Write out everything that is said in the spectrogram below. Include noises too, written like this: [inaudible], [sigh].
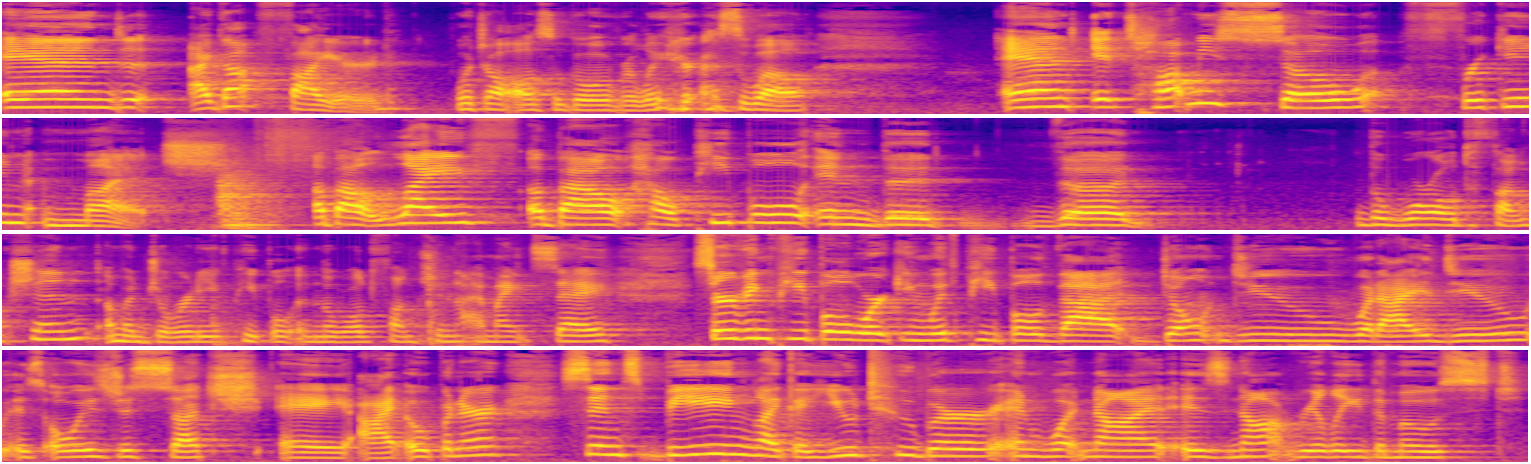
and I got fired, which I'll also go over [laughs] later as well. And it taught me so freaking much about life, about how people in the the the world function, a majority of people in the world function, I might say. Serving people, working with people that don't do what I do is always just such a eye opener since being like a YouTuber and whatnot is not really the most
